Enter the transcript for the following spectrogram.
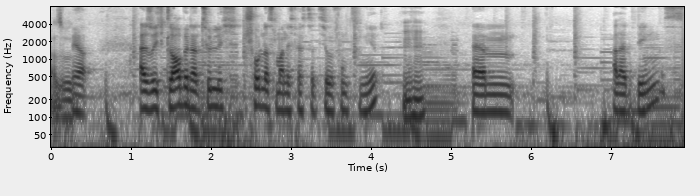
Also, ja. Also ich glaube natürlich schon, dass Manifestation funktioniert. Mhm. Ähm, allerdings,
